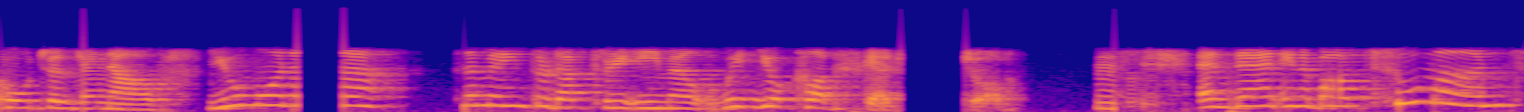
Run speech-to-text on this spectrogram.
coaches right now, you want to send an introductory email with your club schedule. And then in about two months,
